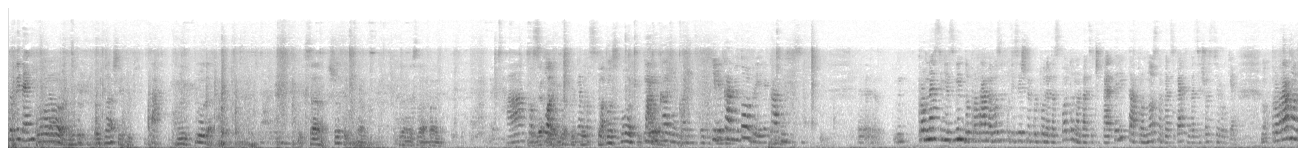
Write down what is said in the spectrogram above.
Добрий день. О, тут наші тут. Так. Культура. Оксана, що ти нам принесла пані? А, по спорту. Я по спорту. По спорту. Так. І лікарню кажуть. І лікарні добре, і лікарні. Е, Про внесення змін до програми розвитку фізичної культури та спорту на 24 рік та прогноз на 25-26 роки. Ну, програма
